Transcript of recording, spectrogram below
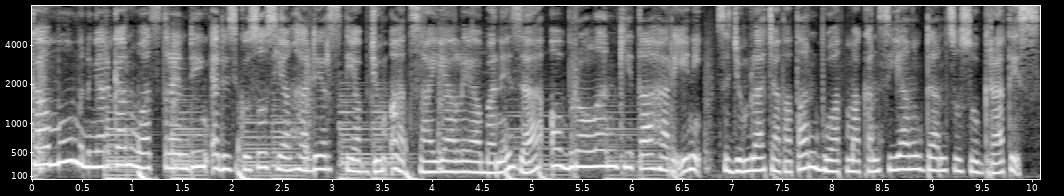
Kamu mendengarkan What's Trending edisi khusus yang hadir setiap Jumat. Saya Lea Baneza, obrolan kita hari ini. Sejumlah catatan buat makan siang dan susu gratis.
